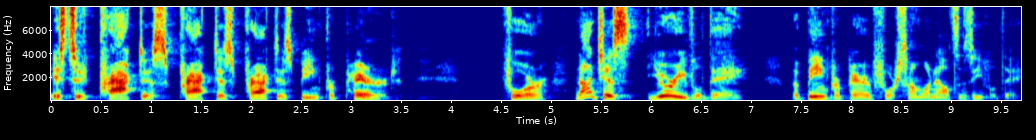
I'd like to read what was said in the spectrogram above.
is to practice, practice, practice being prepared for not just your evil day, but being prepared for someone else's evil day.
